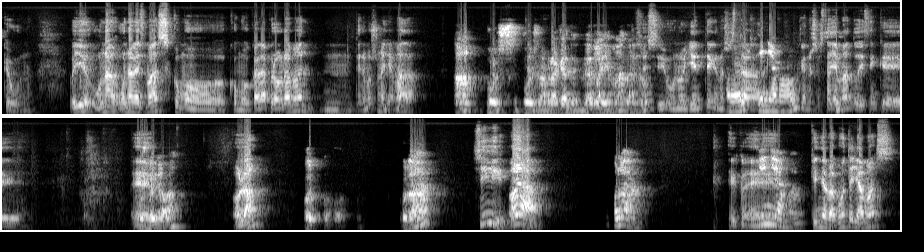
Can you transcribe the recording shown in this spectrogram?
qué bueno. Oye, una, una vez más, como, como cada programa, mm, tenemos una llamada. Ah, pues, pues habrá que atender la llamada, ¿no? Sí, sí, un oyente que nos, ver, está, que nos está llamando. Dicen que... Pues eh, venga, va. ¿Hola? ¿Hola? Sí, hola. Hola, Eh, ¿Quién llama? ¿Quién llama? ¿Cómo te llamas?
